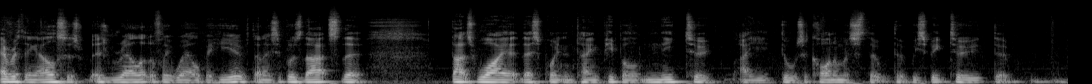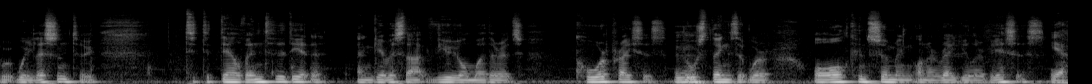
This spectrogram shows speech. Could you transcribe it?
Everything else is, is relatively well behaved. And I suppose that's the, that's why at this point in time people need to, i.e., those economists that, that we speak to, that we listen to, to, to delve into the data and give us that view on whether it's core prices, Mm. those things that we're all consuming on a regular basis, Yeah.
